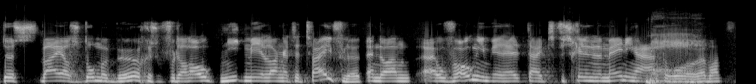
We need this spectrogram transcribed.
Dus wij als domme burgers hoeven dan ook niet meer langer te twijfelen. En dan eh, hoeven we ook niet meer de hele tijd verschillende meningen aan te horen. Want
